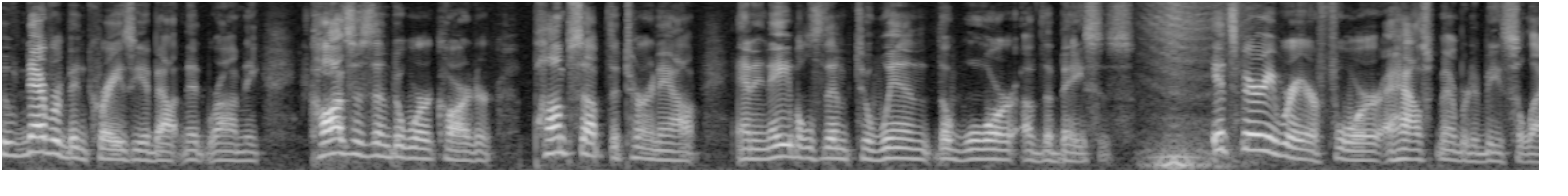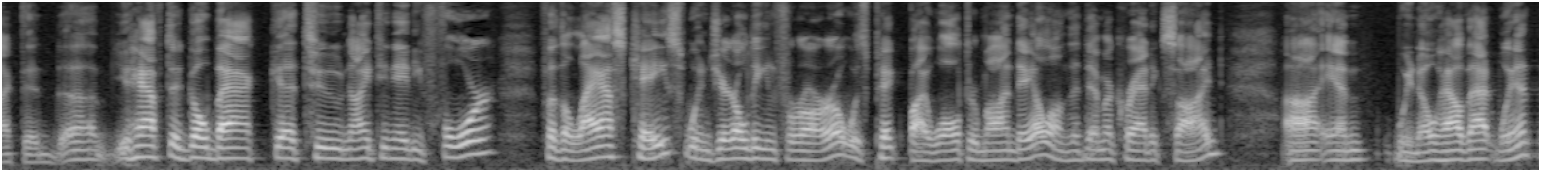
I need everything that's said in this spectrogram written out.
who've never been crazy about Mitt Romney, causes them to work harder, pumps up the turnout, and enables them to win the war of the bases. It's very rare for a House member to be selected. Uh, you have to go back uh, to 1984 for the last case when Geraldine Ferraro was picked by Walter Mondale on the Democratic side. Uh, and we know how that went.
